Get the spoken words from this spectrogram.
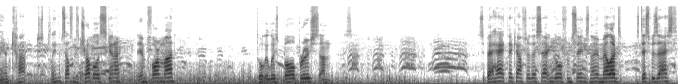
Nairn can't just playing themselves into trouble as Skinner, the informed man. Totally loose ball, Bruce, and it's a bit hectic after the second goal from Saints now. Millard is dispossessed.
